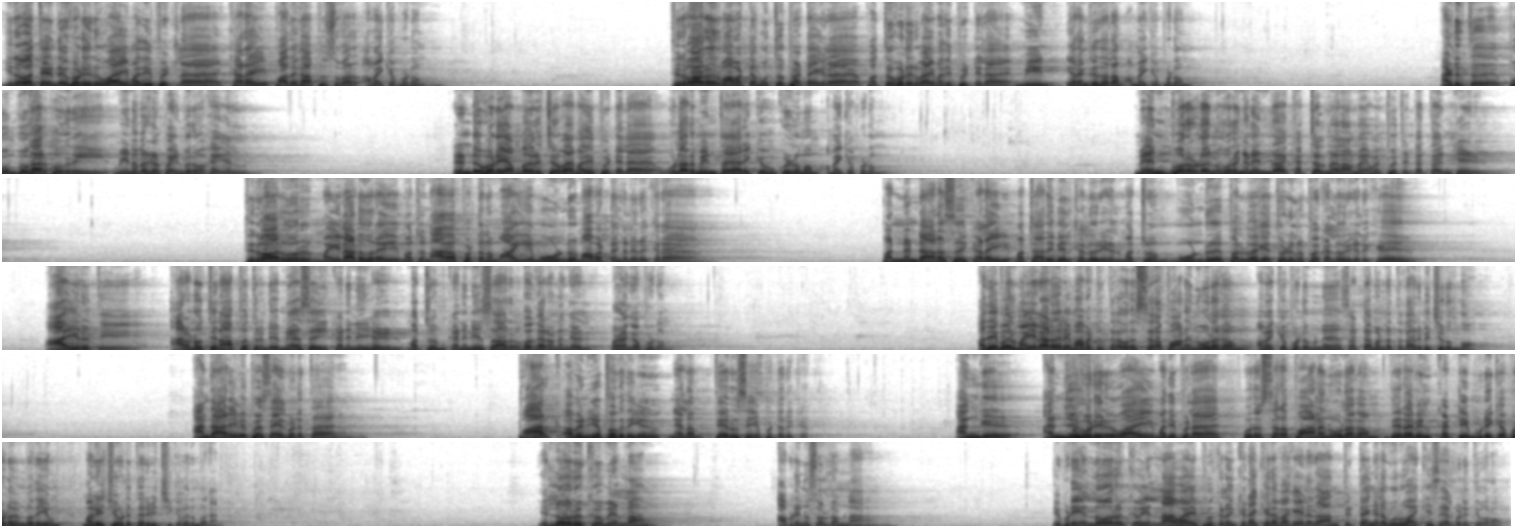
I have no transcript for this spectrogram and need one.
இருபத்தைந்து கோடி ரூபாய் மதிப்பீட்டில் கரை பாதுகாப்பு சுவர் அமைக்கப்படும். திருவாரூர் மாவட்டம் முத்துப்பேட்டையில் பத்து கோடி ரூபாய் மதிப்பீட்டில் மீன் இறங்குதளம் அமைக்கப்படும். அடுத்து பூம்புகார் பகுதி மீனவர்கள் பயன்பெறும் வகையில் ரெண்டு கோடி ஐம்பது லட்சம் ரூபாய் மதிப்பீட்டில் உலர் மீன் தயாரிக்கும் குழுமம் அமைக்கப்படும். மென்பொருளுடன் ஒருங்கிணைந்த கற்றல் மேலாண்மை அமைப்பு திட்டத்தின் கீழ் திருவாரூர் மயிலாடுதுறை மற்றும் நாகப்பட்டினம் ஆகிய மூன்று மாவட்டங்கள் இருக்கிற பன்னெண்டு அரசு கலை மற்றும் அறிவியல் கல்லூரிகள் மற்றும் மூன்று பல்வகை தொழில்நுட்ப கல்லூரிகளுக்கு ஆயிரத்தி அறுநூற்றி நாற்பத்தி ரெண்டு மேசை கணினிகள் மற்றும் கணினிசார் உபகரணங்கள் வழங்கப்படும். அதேபோல் மயிலாடுதுறை மாவட்டத்தில் ஒரு சிறப்பான நூலகம் அமைக்கப்படும்னு சட்டமன்றத்தில் அறிவிச்சிருந்தோம். அந்த அறிவிப்பை செயல்படுத்த பார்க் அவென்யூ பகுதியில் நிலம் தேர்வு செய்யப்பட்டிருக்கு. அங்கு அஞ்சு கோடி ரூபாய் மதிப்பில் ஒரு சிறப்பான நூலகம் விரைவில் கட்டி முடிக்கப்படும் என்பதையும் மகிழ்ச்சியோடு தெரிவிச்சுக்க விரும்புகிறேன் எல்லோருக்கும் எல்லாம் அப்படின்னு சொல்கிறோம்னா இப்படி எல்லோருக்கும் எல்லா வாய்ப்புகளும் கிடைக்கிற வகையில் தான் திட்டங்களை உருவாக்கி செயல்படுத்தி வரோம்.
